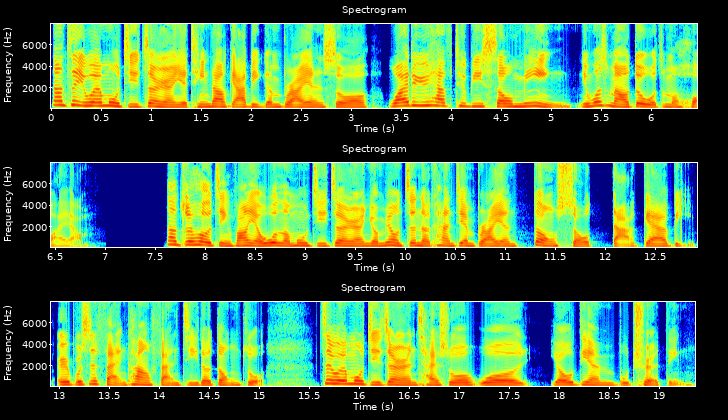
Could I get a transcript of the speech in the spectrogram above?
那这一位目击证人也听到 Gabby 跟 Brian 说：“Why do you have to be so mean？你为什么要对我这么坏啊？”那最后警方也问了目击证人有没有真的看见 Brian 动手打 Gabby，而不是反抗反击的动作。这位目击证人才说：“我有点不确定。”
